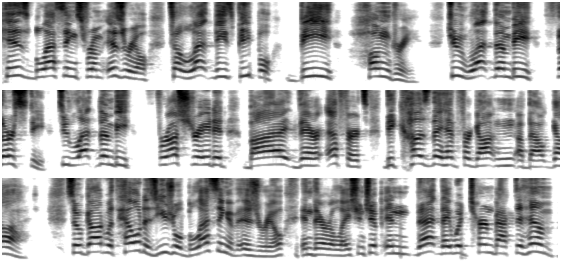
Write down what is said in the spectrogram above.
his blessings from Israel to let these people be hungry, to let them be thirsty, to let them be frustrated by their efforts because they had forgotten about God. So God withheld his usual blessing of Israel in their relationship in that they would turn back to him,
